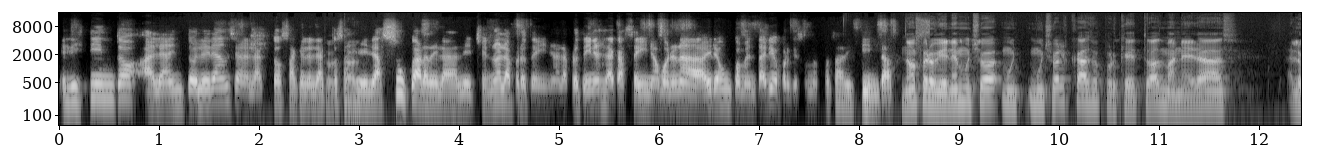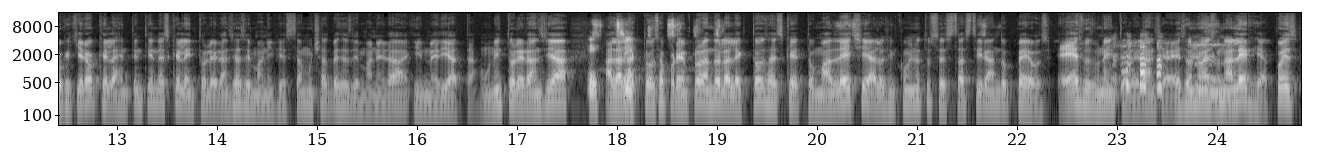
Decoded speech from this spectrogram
Es distinto a la intolerancia a la lactosa, que la lactosa es el azúcar de la leche, no la proteína. La proteína es la caseína. Bueno, nada, era un comentario porque son dos cosas distintas. No, pero viene mucho, mucho al caso porque de todas maneras lo que quiero que la gente entienda es que la intolerancia se manifiesta muchas veces de manera inmediata. Una intolerancia a la lactosa, por ejemplo, hablando de la lactosa, es que tomas leche y a los cinco minutos te estás tirando peos. Eso es una intolerancia, eso no es una alergia. Pues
